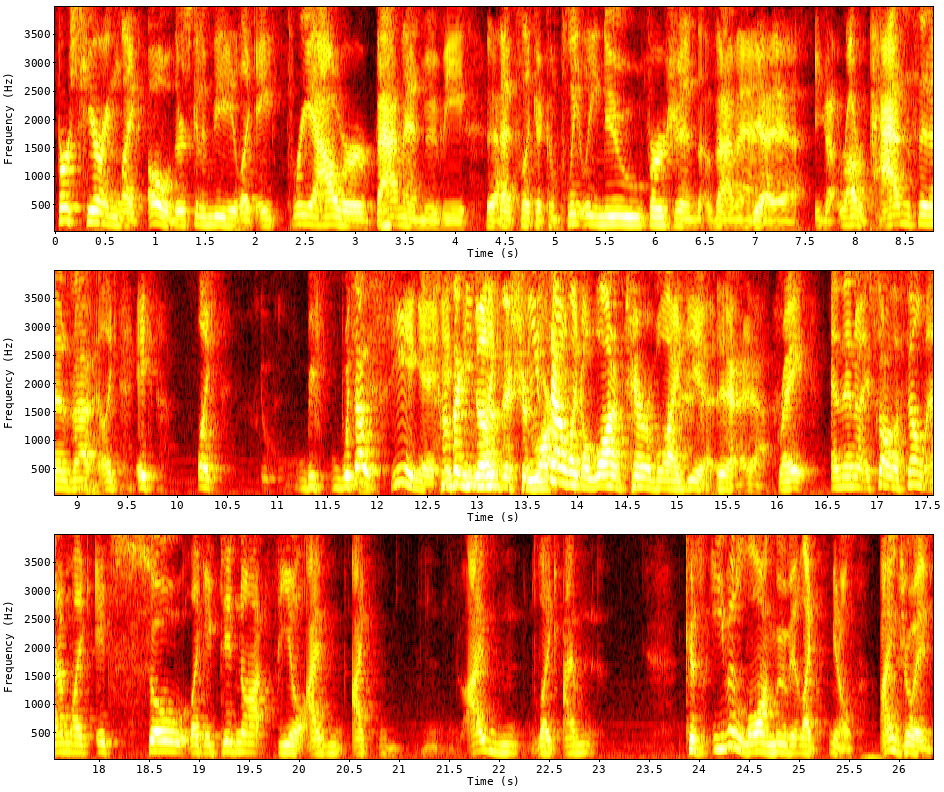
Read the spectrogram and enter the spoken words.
first hearing like, oh, there's gonna be like a three-hour Batman movie Yeah. that's like a completely new version of Batman. Yeah, yeah. You got Robert Pattinson as Batman. Like it, like bef- without seeing it, Sounds it like seems none like of this should these work. sound like a lot of terrible ideas. Yeah, yeah. Right. And then I saw the film, and I'm like, it's so like it did not feel. I'm I, I'm like I'm, because even long movie like you know I enjoyed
